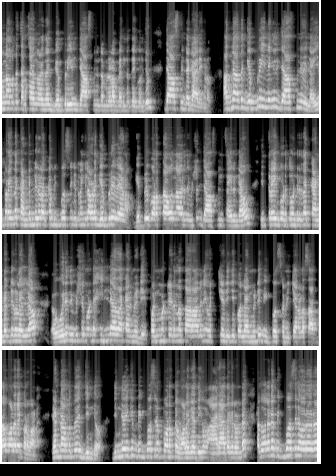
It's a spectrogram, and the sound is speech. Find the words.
ഒന്നാമത്തെ ചർച്ച എന്ന് പറയുന്നത് ഗബ്രിയും ജാസ്മിനും തമ്മിലുള്ള ബന്ധത്തെക്കുറിച്ചും ജാസ്മിന്റെ കാര്യങ്ങളും. അതിനകത്ത് ഗബ്രി ഇല്ലെങ്കിൽ ജാസ്മിനും ഇല്ല. ഈ പറയുന്ന കണ്ടന്റുകളൊക്കെ ബിഗ് ബോസിന് കിട്ടണമെങ്കിൽ അവിടെ ഗബ്രി വേണം. ഗബ്രി പുറത്താവുന്ന ഒരു നിമിഷം ജാസ്മിൻ സൈലന്റ് ആവും. ഇത്രയും കൊടുത്തുകൊണ്ടിരുന്ന കണ്ടന്റുകളെല്ലാം ഒരു നിമിഷം കൊണ്ട് ഇല്ലാതാക്കാൻ വേണ്ടി പൊന്മുട്ടയിടുന്ന താറാവിനെ ഒറ്റയടിക്ക് കൊല്ലാൻ വേണ്ടി ബിഗ് ബോസ് ശ്രമിക്കാനുള്ള സാധ്യത വളരെ കുറവാണ്. രണ്ടാമത്തത് ജിൻഡോ. ജിൻഡോയ്ക്കും ബിഗ് ബോസിന് പുറത്ത് വളരെയധികം ആരാധകരുണ്ട്. അതുപോലെ തന്നെ ബിഗ് ബോസിൽ ഓരോരോ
